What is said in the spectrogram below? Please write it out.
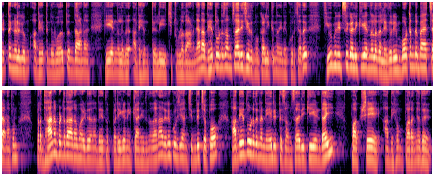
ഘട്ടങ്ങളിലും അദ്ദേഹത്തിന്റെ വേർത്ത് എന്താണ് എന്നുള്ളത് അദ്ദേഹം തെളിയിച്ചിട്ടുള്ളതാണ്. ഞാൻ അദ്ദേഹത്തോട് സംസാരിച്ചിരുന്നു കളിക്കുന്നതിനെക്കുറിച്ച്. അത് ഫ്യൂ മിനിറ്റ്സ് കളിക്കുക എന്നുള്ളതല്ല ഇതൊരു ഇമ്പോർട്ടന്റ് മാച്ചാണ് അപ്പം പ്രധാനപ്പെട്ട താരമായിട്ട് തന്നെ അദ്ദേഹത്തെ പരിഗണിക്കാനിരുന്നതാണ്. അതിനെക്കുറിച്ച് ഞാൻ ചിന്തിച്ചപ്പോൾ അദ്ദേഹത്തോട് തന്നെ നേരിട്ട് സംസാരിക്കുകയുണ്ടായി. പക്ഷേ അദ്ദേഹം പറഞ്ഞത്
